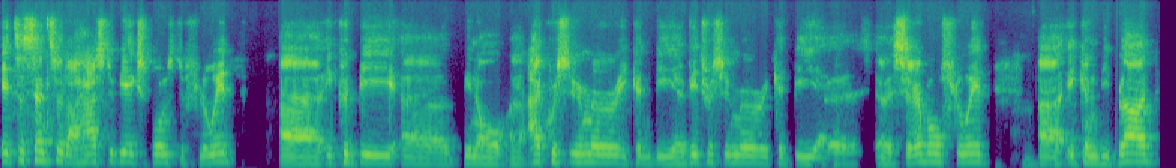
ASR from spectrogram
it's a sensor that has to be exposed to fluid. Uh, it could be, uh, you know, uh, aqueous humor. It can be a vitreous humor. It could be a, a cerebral fluid. Hmm. it can be blood.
